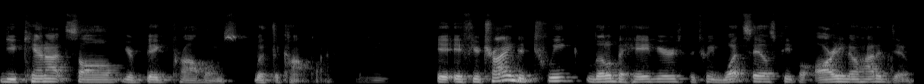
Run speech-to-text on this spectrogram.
you cannot solve your big problems with the comp plan. Mhm. If you're trying to tweak little behaviors between what salespeople already know how to do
